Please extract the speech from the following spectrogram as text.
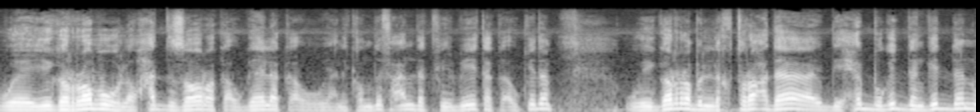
ويجربه لو حد زارك أو جالك أو يعني كان ضيف عندك في بيتك أو كده ويجرب الاختراع ده بيحبه جدا جدا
